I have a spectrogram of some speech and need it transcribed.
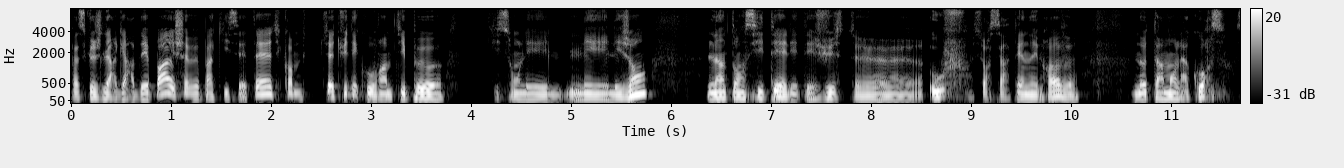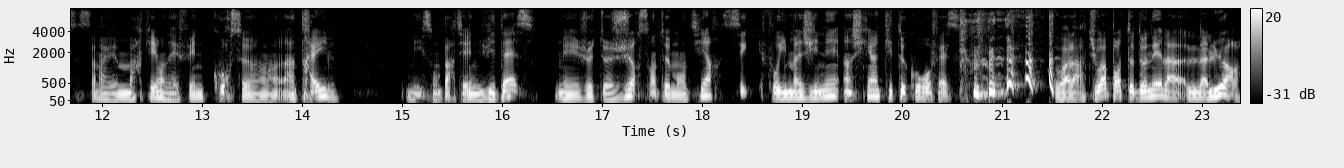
parce que je les regardais pas et je savais pas qui c'était. Comme tu sais, tu découvres un petit peu euh, qui sont les, les, les gens. L'intensité, elle était juste euh, ouf sur certaines épreuves, notamment la course. Ça, ça m'avait marqué. On avait fait une course, un, un trail, mais ils sont partis à une vitesse. Mais je te jure, sans te mentir, c'est faut imaginer un chien qui te court aux fesses. voilà, tu vois, pour te donner la- l'allure,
